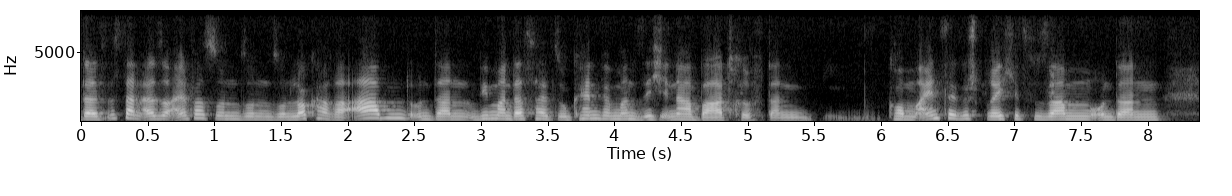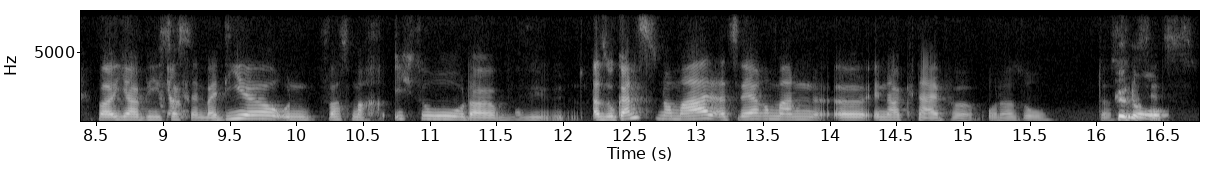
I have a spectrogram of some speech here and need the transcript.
das ist dann also einfach so ein, so, ein, so ein lockerer Abend und dann, wie man das halt so kennt, wenn man sich in einer Bar trifft, dann kommen Einzelgespräche zusammen und dann, ja, wie ist das denn bei dir und was mache ich so? Oder wie, also ganz normal, als wäre man äh, in einer Kneipe oder so. Das genau. Jetzt,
